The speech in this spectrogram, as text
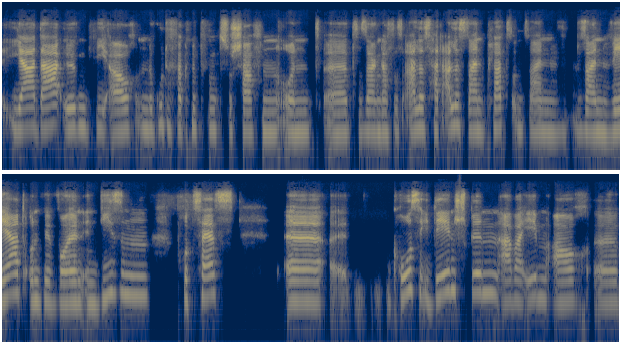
ja, da irgendwie auch eine gute Verknüpfung zu schaffen und äh, zu sagen, das ist alles, hat alles seinen Platz und seinen, seinen Wert. Und wir wollen in diesem Prozess äh, große Ideen spinnen, aber eben auch äh,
